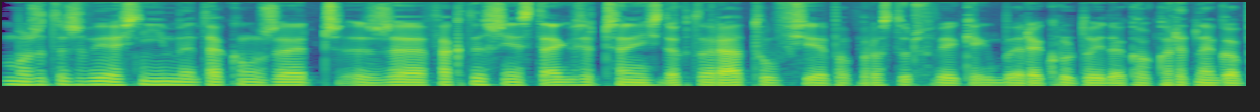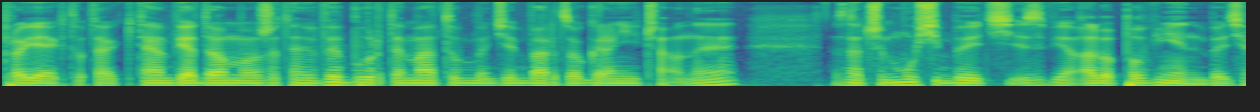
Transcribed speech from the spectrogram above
Może też wyjaśnijmy taką rzecz, że faktycznie jest tak, że część doktoratów się po prostu człowiek jakby rekrutuje do konkretnego projektu, tak? I tam wiadomo, że ten wybór tematów będzie bardzo ograniczony. To znaczy musi być, albo powinien być,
